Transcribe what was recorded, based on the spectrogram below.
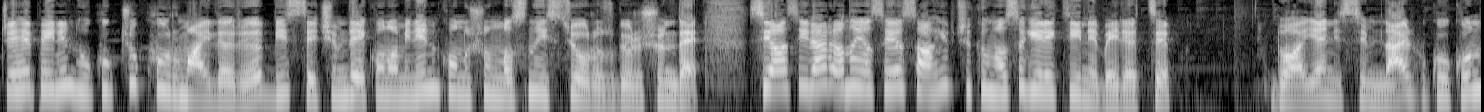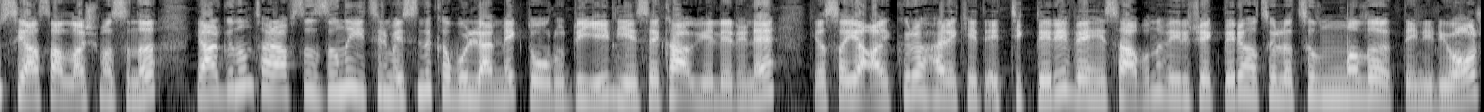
CHP'nin hukukçu kurmayları biz seçimde ekonominin konuşulmasını istiyoruz görüşünde. Siyasiler anayasaya sahip çıkılması gerektiğini belirtti. Doğayan isimler hukukun siyasallaşmasını, yargının tarafsızlığını yitirmesini kabullenmek doğru değil. YSK üyelerine yasaya aykırı hareket ettikleri ve hesabını verecekleri hatırlatılmalı deniliyor.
